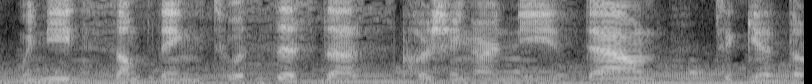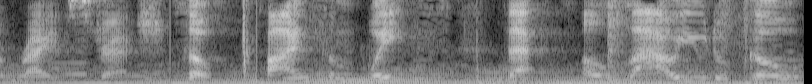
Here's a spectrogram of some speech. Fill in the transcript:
we need something to assist us pushing our knees down to get the right stretch. So find some weights that allow you to go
